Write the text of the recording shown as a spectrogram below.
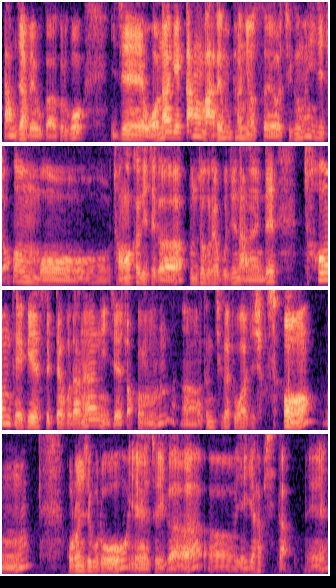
남자 배우가 그리고 이제 워낙에 깡 마른 편이었어요. 지금은 이제 조금 뭐 정확하게 제가 분석을 해보진 않았는데 처음 데뷔했을 때보다는 이제 조금 어, 등치가 좋아지셔서 음, 그런 식으로 예 저희가 어, 얘기합시다. 예.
